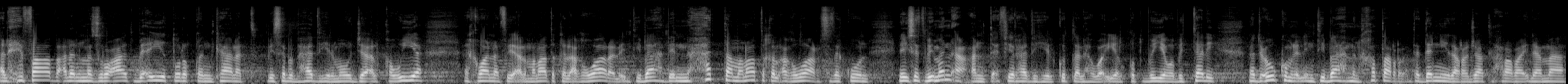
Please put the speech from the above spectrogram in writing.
الحفاظ على المزروعات بأي طرق كانت بسبب هذه الموجة القوية. إخواننا في المناطق الأغوار الانتباه بأن حتى مناطق الأغوار ستكون ليست بمنأى عن تأثير هذه الكتلة الهوائية. القطبية وبالتالي ندعوكم للانتباه من خطر تدني درجات الحرارة إلى ما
